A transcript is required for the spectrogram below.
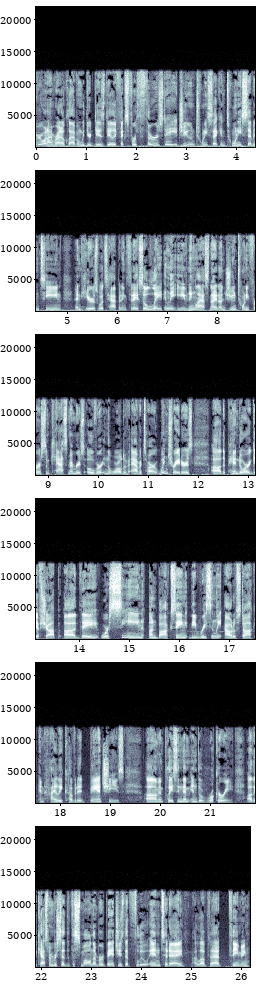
everyone. I'm Rhino Clavin with your DIS Daily Fix for Thursday, June 22nd, 2017. And here's what's happening today. So, late in the evening last night on June 21st, some cast members over in the world of Avatar Windtraders, uh, the Pandora gift shop, uh, they were seen unboxing the recently out of stock and highly coveted Banshees um, and placing them in the rookery. Uh, the cast members said that the small number of Banshees that flew in today, I love that theming,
